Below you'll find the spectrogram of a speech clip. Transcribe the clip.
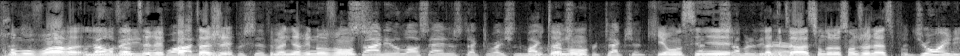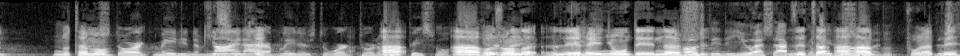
promouvoir les intérêts partagés de manière innovante, notamment qui ont signé la déclaration de Los Angeles, notamment qui sont prêts à, à rejoindre les réunions des neuf États arabes pour la paix.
